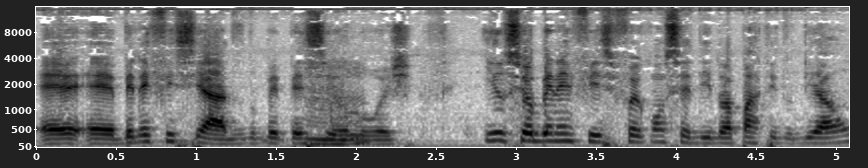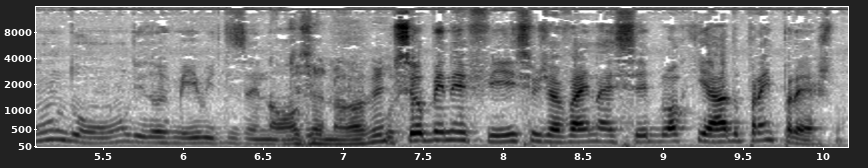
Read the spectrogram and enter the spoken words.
é, é beneficiado do BPC uhum. hoje e o seu benefício foi concedido a partir do dia 1 de 1 de 2019, 19. o seu benefício já vai nascer bloqueado para empréstimo.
